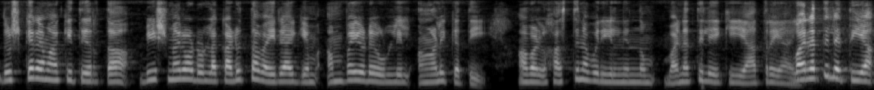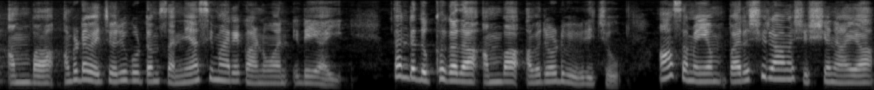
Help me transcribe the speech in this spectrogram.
ദുഷ്കരമാക്കി തീർത്ത ഭീഷ്മരോടുള്ള കടുത്ത വൈരാഗ്യം അംബയുടെ ഉള്ളിൽ ആളിക്കത്തി. അവൾ ഹസ്തിനപുരിയിൽ നിന്നും വനത്തിലേക്ക് യാത്രയായി. വനത്തിലെത്തിയ അംബ അവിടെ വെച്ച് ഒരു കൂട്ടം സന്യാസിമാരെ കാണുവാൻ ഇടയായി. തന്റെ ദുഃഖകഥ അംബ അവരോട് വിവരിച്ചു. ആ സമയം പരശുരാമശിഷ്യനായ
